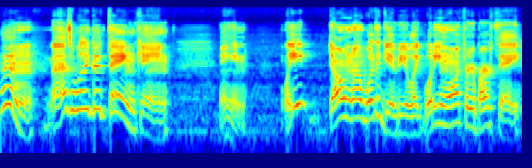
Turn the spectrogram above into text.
Hmm, that's a really good thing, Kane. Kane, we don't know what to give you. Like, what do you want for your birthday?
